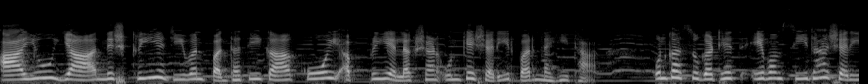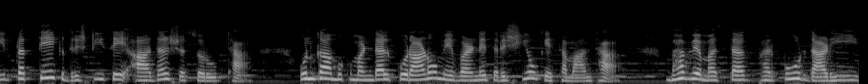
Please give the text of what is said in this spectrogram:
आयु या निष्क्रिय जीवन पद्धति का कोई अप्रिय लक्षण उनके शरीर पर नहीं था। उनका सुगठित एवं सीधा शरीर प्रत्येक दृष्टि से आदर्श स्वरूप था। उनका मुखमंडल पुराणों में वर्णित ऋषियों के समान था। भव्य मस्तक, भरपूर दाढ़ी,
